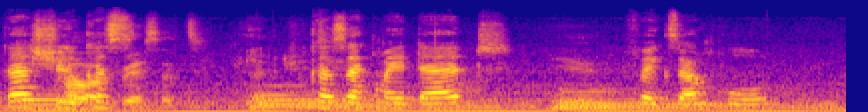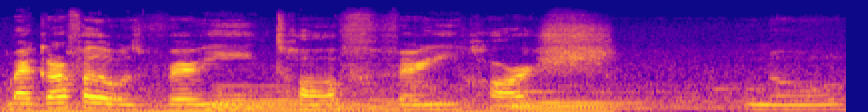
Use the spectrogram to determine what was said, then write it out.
That's true, our 'cause- parents are t- are treated. because like my dad, yeah. for example, my grandfather was very tough, very harsh. You know,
